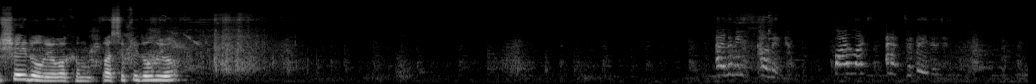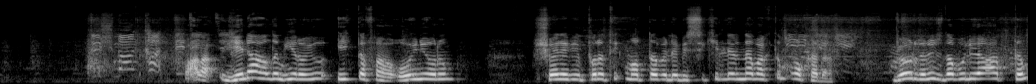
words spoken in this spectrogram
şey doluyor bakın. Pasifi doluyor. Enemies coming. Phylax activated. Düşman katledildi. Valla yeni aldığım hero'yu ilk defa oynuyorum. Şöyle bir pratik modda böyle bir skill'lerine baktım o kadar. Gördünüz W'ye attım.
